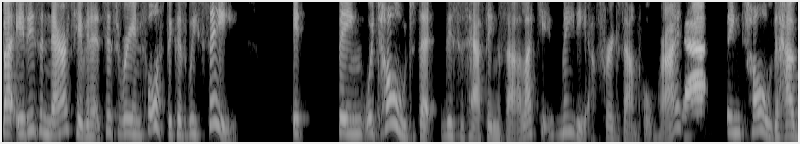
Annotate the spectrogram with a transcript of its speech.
but it is a narrative and it's just reinforced because we see it being we're told that this is how things are like media for example right yeah. being told how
